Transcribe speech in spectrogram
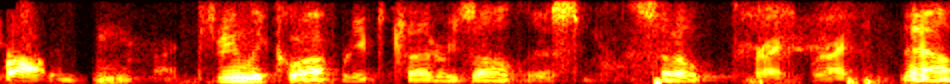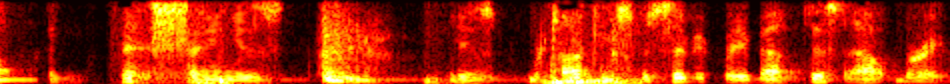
problem. Right. Extremely cooperative to try to resolve this. So right, right. Now, the next thing is is we're talking specifically about this outbreak,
